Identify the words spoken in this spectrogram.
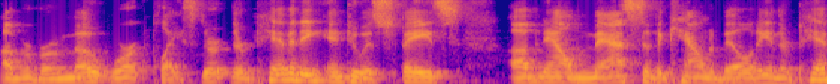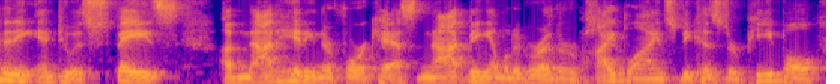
of a remote workplace. They're, they're pivoting into a space of now massive accountability and they're pivoting into a space of not hitting their forecasts, not being able to grow their pipelines because their people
